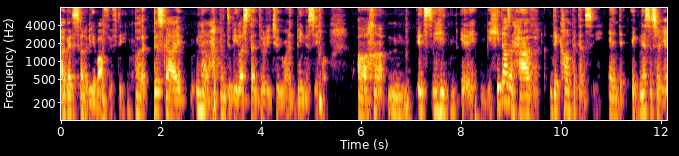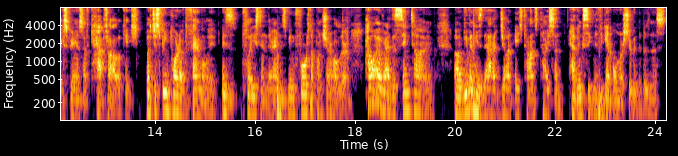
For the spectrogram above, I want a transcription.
I bet it's going to be about 50. But this guy, you know, happened to be less than 32 and being a CFO. Uh, it's he he doesn't have the competency and necessary experience of capital allocation, but just being part of the family is placed in there and is being forced upon shareholder. However, at the same time, uh, given his dad John H. Tyson having significant ownership in the business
